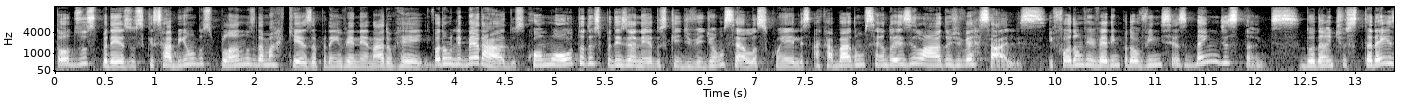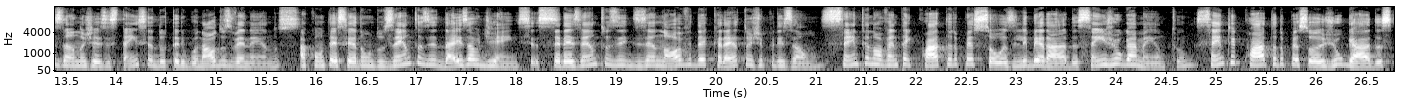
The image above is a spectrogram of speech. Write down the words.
Todos os presos que sabiam dos planos da Marquesa para envenenar o rei foram liberados, como outros prisioneiros que dividiam celas com eles acabaram sendo exilados de Versalhes e foram viver em províncias bem distantes. Durante os três anos de existência do Tribunal dos Venenos, aconteceram 210 audiências, 319 decretos de prisão, 194 pessoas liberadas sem julgamento, 104 pessoas julgadas,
